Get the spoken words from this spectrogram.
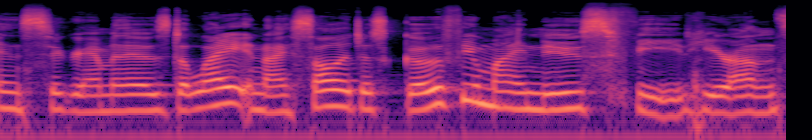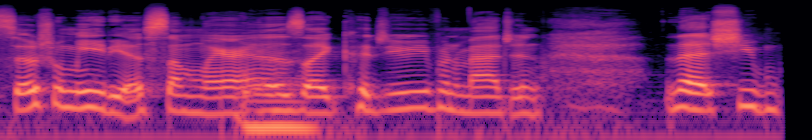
Instagram and it was Delight and I saw it just go through my news feed here on social media somewhere. Yeah. and it was like could you even imagine that she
